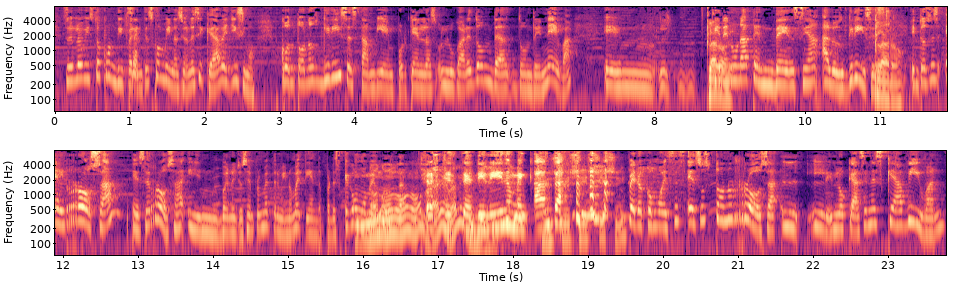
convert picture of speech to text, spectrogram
Entonces lo he visto con diferentes combinaciones y queda bellísimo. Con tonos grises también porque en los lugares donde donde neva em, Claro. tienen una tendencia a los grises Claro. entonces el rosa ese rosa y bueno yo siempre me termino metiendo pero es que como me no, gusta no, no, no, Pero es dale, que dale, este es divino, me encanta. Sí, sí, sí, sí. Pero como esos, esos tonos rosa, lo que hacen es que avivan,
